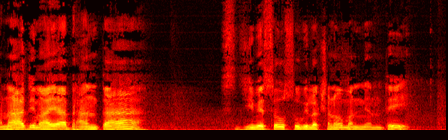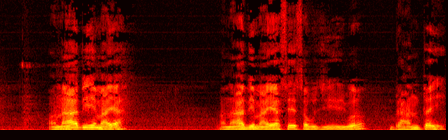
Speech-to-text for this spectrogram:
अनादिमाया भ्रांता जीवेशौ सुविलक्षणो मन्यन्ते। अनादि है माया। अनादि माया से सब जीव भ्रांत है।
